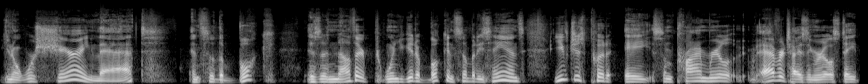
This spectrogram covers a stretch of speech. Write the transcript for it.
you know we're sharing that and so the book is another when you get a book in somebody's hands, you've just put a some prime real advertising real estate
